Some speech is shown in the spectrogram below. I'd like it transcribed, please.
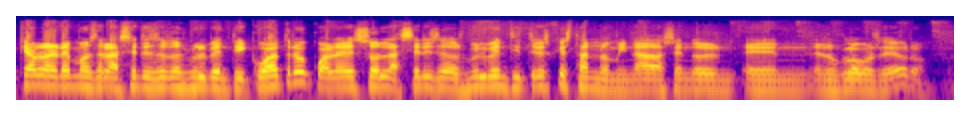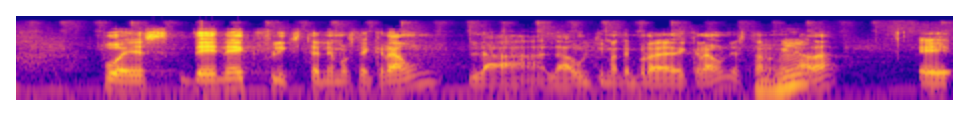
que hablaremos de las series de 2024, ¿cuáles son las series de 2023 que están nominadas en, los Globos de Oro? Pues de Netflix tenemos The Crown, la, última temporada de The Crown está nominada. Eh,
